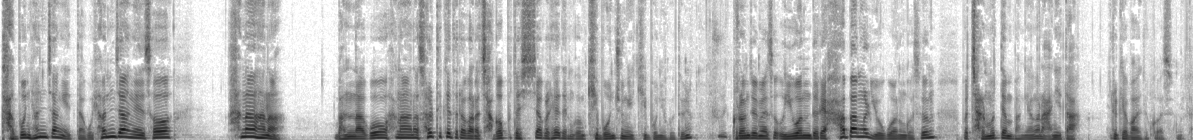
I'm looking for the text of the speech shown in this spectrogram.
답은 현장에 있다고 현장에서 하나하나 만나고 하나하나 설득해 들어가는 작업부터 시작을 해야 되는 건 기본 중의 기본이거든요. 그렇죠. 그런 점에서 의원들의 하방을 요구하는 것은 뭐 잘못된 방향은 아니다. 이렇게 봐야 될 것 같습니다.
